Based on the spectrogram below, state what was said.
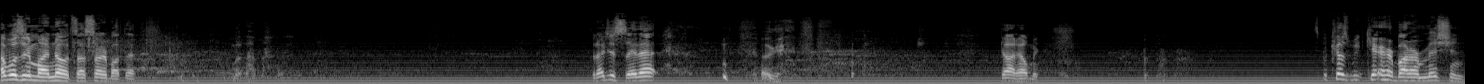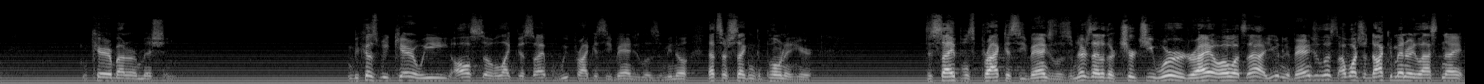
that wasn't in my notes. I'm sorry about that. Did I just say that? okay. God help me. It's because we care about our mission. We care about our mission. And because we care, we also, like disciples, we practice evangelism. You know, that's our second component here. Disciples practice evangelism. There's that other churchy word, right? Oh, what's that? You an evangelist? I watched a documentary last night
